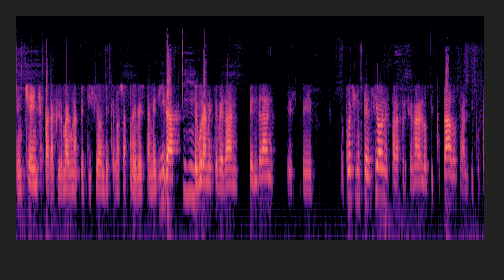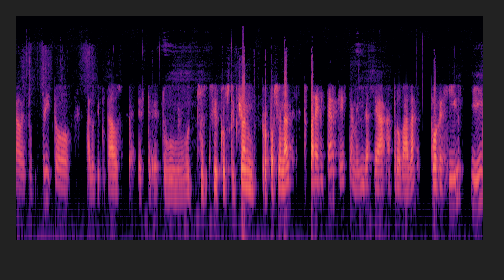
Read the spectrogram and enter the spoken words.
en Change para firmar una petición de que no se apruebe esta medida. Seguramente verán, vendrán este, pues intenciones para presionar a los diputados, al diputado de tu distrito, a los diputados este, de tu, su circunscripción proporcional, pues, para evitar que esta medida sea aprobada, corregir y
